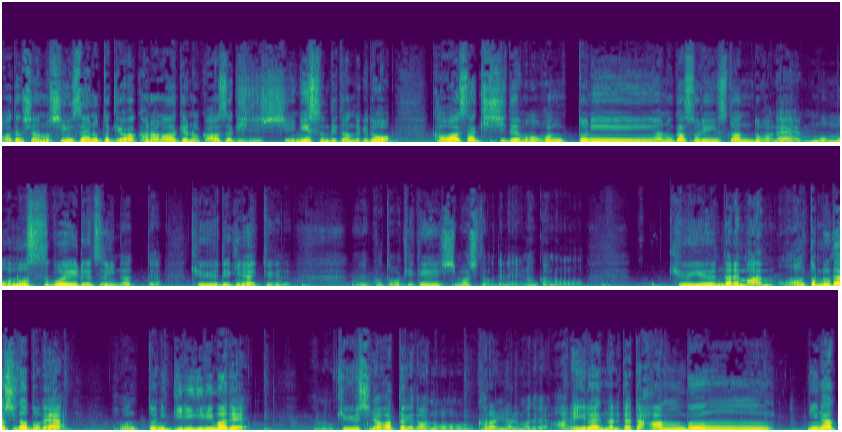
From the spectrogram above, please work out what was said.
私あの震災の時は神奈川県の川崎市に住んでいたんだけど川崎市でも本当にあのガソリンスタンドがねもうものすごい列になって給油できないということを経験しましたのでねなんかあの給油だね、ま、本当昔だとね本当にギリギリまであの給油しなかったけどあの空になるまであれ以来になり大体半分にな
